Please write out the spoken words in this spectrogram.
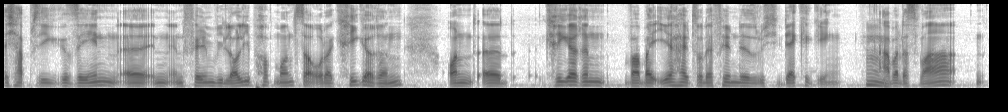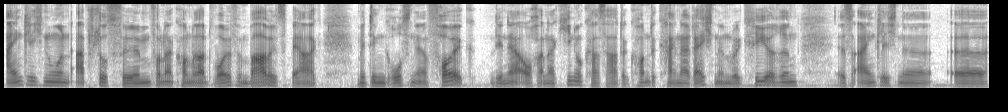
ich habe sie gesehen äh, in, in Filmen wie Lollipop Monster oder Kriegerin und äh, Kriegerin war bei ihr halt so der Film, der so durch die Decke ging. Hm. Aber das war eigentlich nur ein Abschlussfilm von der Konrad Wolf in Babelsberg mit dem großen Erfolg, den er auch an der Kinokasse hatte, konnte keiner rechnen, weil Kriegerin ist eigentlich eine, äh,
